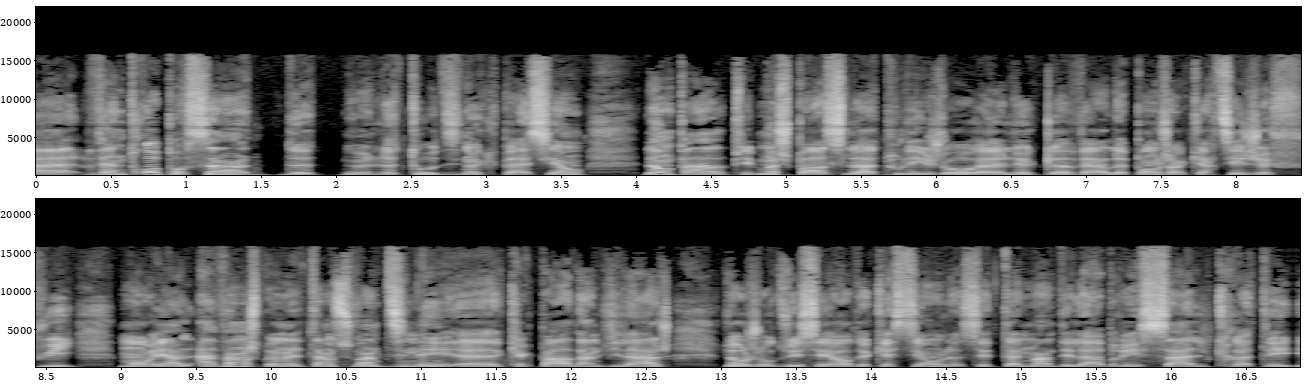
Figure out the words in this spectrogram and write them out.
Euh, 23 de le taux d'inoccupation. Là, on parle, puis moi, je passe là tous les jours, euh, Luc, là, vers le pont Jacques-Cartier. Je fuis Montréal. Avant, je prenais le temps souvent de dîner euh, quelque part dans le village. Là, aujourd'hui, c'est hors de question. C'est tellement délabré, sale, crotté.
